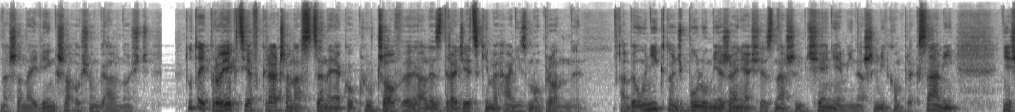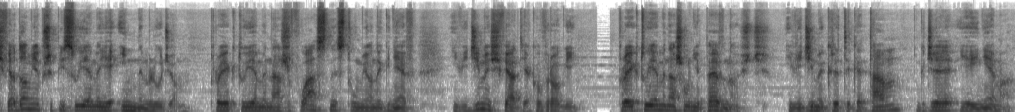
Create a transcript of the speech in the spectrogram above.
nasza największa osiągalność. Tutaj projekcja wkracza na scenę jako kluczowy, ale zdradziecki mechanizm obronny. Aby uniknąć bólu mierzenia się z naszym cieniem i naszymi kompleksami, nieświadomie przypisujemy je innym ludziom. Projektujemy nasz własny stłumiony gniew i widzimy świat jako wrogi. Projektujemy naszą niepewność i widzimy krytykę tam, gdzie jej nie ma.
